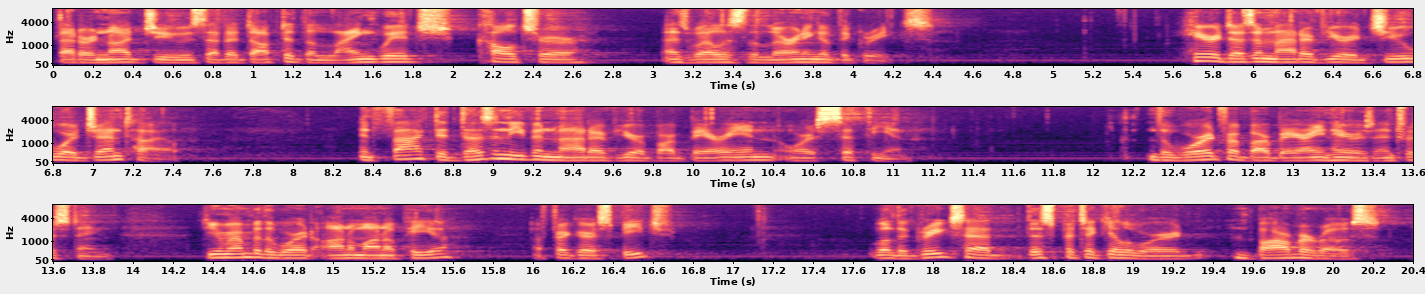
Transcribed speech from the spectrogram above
that are not Jews that adopted the language, culture, as well as the learning of the Greeks. Here, it doesn't matter if you're a Jew or Gentile. In fact, it doesn't even matter if you're a barbarian or a Scythian. The word for barbarian here is interesting. Do you remember the word onomatopoeia, a figure of speech? Well, the Greeks had this particular word, barbaros,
